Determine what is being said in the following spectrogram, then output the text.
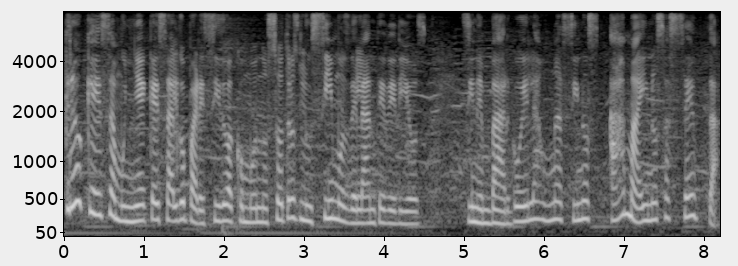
Creo que esa muñeca es algo parecido a como nosotros lucimos delante de Dios. Sin embargo, Él aún así nos ama y nos acepta.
